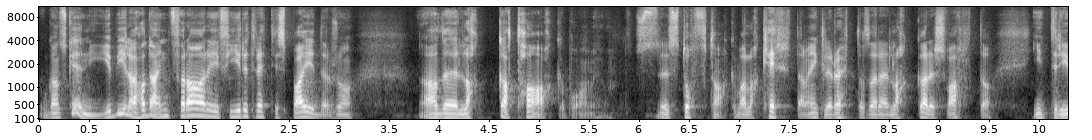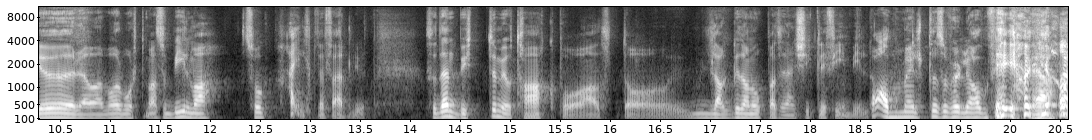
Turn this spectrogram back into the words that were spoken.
ganske nye biler. Jeg hadde en Ferrari 430 Spider, så hadde lakka taket på den. Stofftaket var lakkert, det var egentlig rødt, og så hadde de lakka det svart. Og interiøret var borte. Altså, bilen var, så helt forferdelig ut. Så den bytte vi jo tak på og alt, og lagde den opp til en skikkelig fin bil. da. Og anmeldte selvfølgelig han fyren. Ja, ja,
